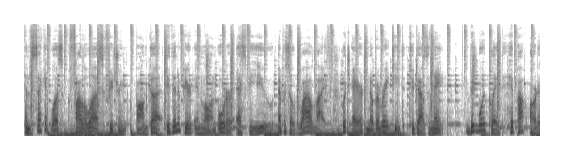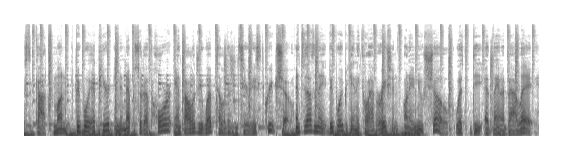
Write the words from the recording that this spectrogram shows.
and the second was Follow Us featuring Vonnegutt. He then appeared in Law & Order SVU episode Wildlife, which aired November 18, 2008. Big Boi played hip hop artist Got Money. Big Boi appeared in an episode of horror anthology web television series Creep Show. In 2008, Big Boi began a collaboration on a new show with the Atlanta Ballet.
